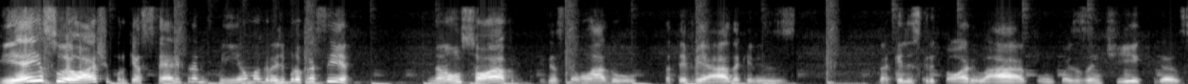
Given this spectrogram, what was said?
E é isso, eu acho, porque a série para mim é uma grande burocracia. Não só a questão lá do, da TVA, daqueles daquele escritório lá com coisas antigas,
